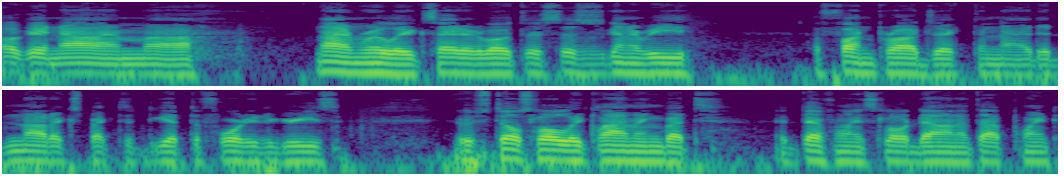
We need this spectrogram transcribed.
Okay, now I'm uh, now I'm really excited about this. This is going to be a fun project, and I did not expect it to get to 40 degrees. It was still slowly climbing, but it definitely slowed down at that point.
